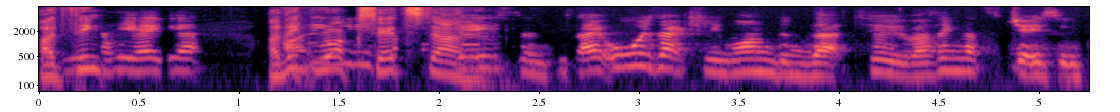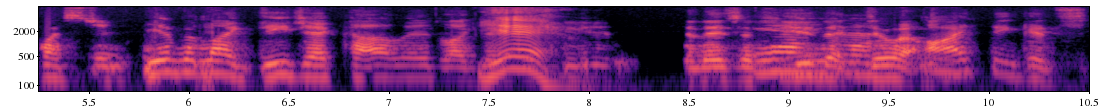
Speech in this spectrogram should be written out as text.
I think Yeah, yeah. I think you need to Roxette started. Jason, 'cause I always actually wondered that too. I think that's a Jason question. Yeah, but like DJ Khaled, like there's Yeah. a few, there's a Yeah, few that yeah. do it. I think it's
